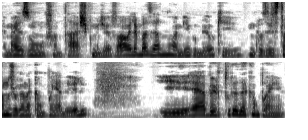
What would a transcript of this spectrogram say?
É mais um fantástico medieval. Ele é baseado num amigo meu que, inclusive, estamos jogando a campanha dele. E é a abertura da campanha.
